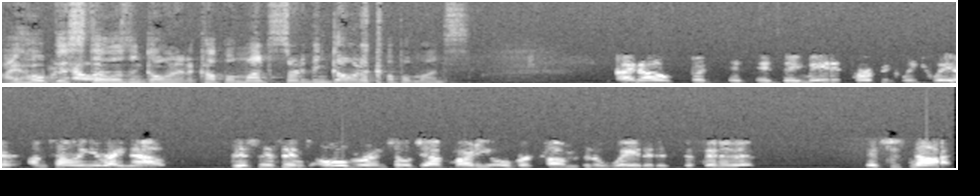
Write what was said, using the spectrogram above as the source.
I hope when this still isn't going in a couple months. It's already been going a couple months. I know, but it, it, they made it perfectly clear. I'm telling you right now, this isn't over until Jeff Hardy overcomes in a way that is definitive. It's just not.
